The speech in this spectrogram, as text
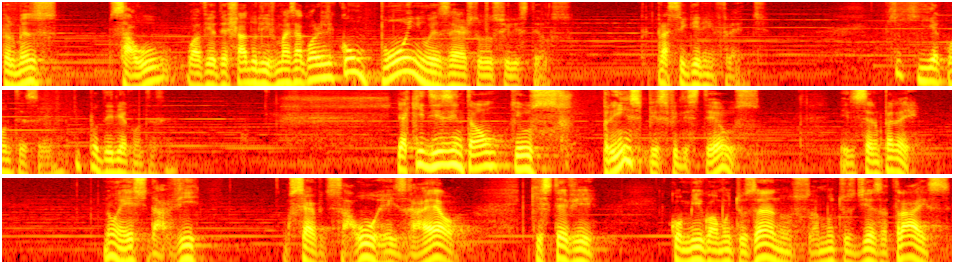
Pelo menos Saul o havia deixado livre, mas agora ele compõe o exército dos filisteus para seguir em frente. Que, que ia acontecer? O que poderia acontecer? E aqui diz então que os príncipes filisteus, eles disseram, peraí, não é este Davi, o servo de Saul, rei de Israel, que esteve comigo há muitos anos, há muitos dias atrás,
